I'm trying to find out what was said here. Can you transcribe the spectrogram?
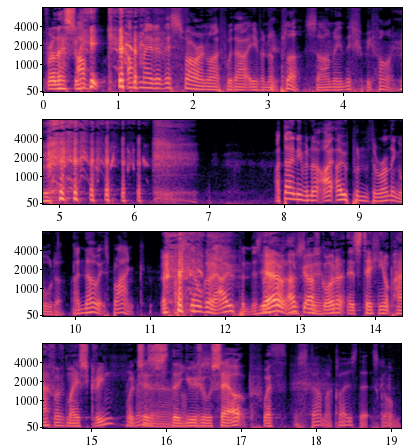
for this I've- week. I've made it this far in life without even a plus, so I mean, this should be fine. I don't even know. I opened the running order. I know it's blank. I've still got it open. There's yeah, point I've got, I've got it. It's taking up half of my screen, which is the I'll usual just- setup with It's done. I closed it. It's gone.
